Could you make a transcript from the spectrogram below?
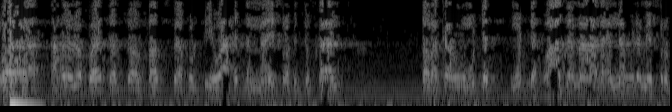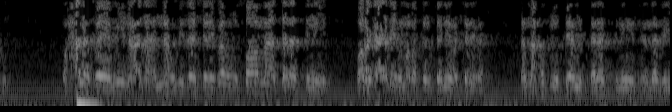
وأحد الأخوة يسأل سؤال خاص فيقول فيه واحد لما يشرب الدخان تركه مدة مدة وعزم على أنه لم يشربه وحلف يمين على أنه إذا شربه صام ثلاث سنين ورجع إليه مرة ثانية وشربه. فما حكم صيام الثلاث سنين الذي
